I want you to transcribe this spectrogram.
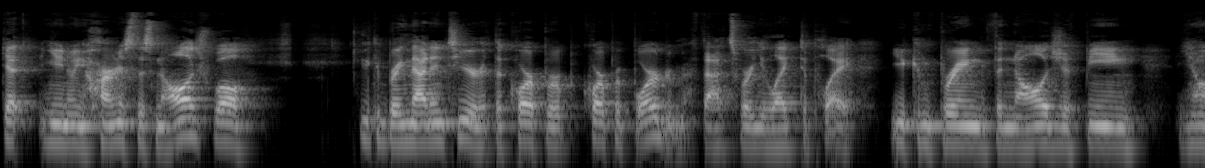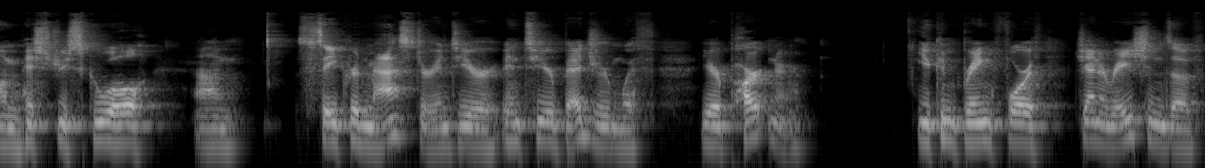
Get you know you harness this knowledge. Well, you can bring that into your the corporate corporate boardroom if that's where you like to play. You can bring the knowledge of being, you know, a mystery school um, sacred master into your into your bedroom with your partner. You can bring forth generations of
